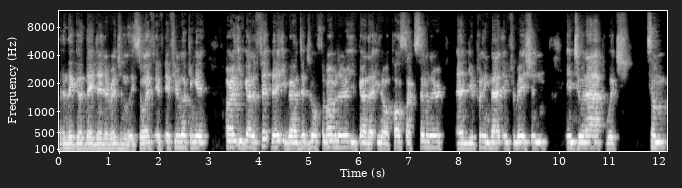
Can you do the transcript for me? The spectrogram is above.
than the good they did originally. So if, if, if you're looking at, all right, you've got a Fitbit, you've got a digital thermometer, you've got a, you know, a pulse oximeter, and you're putting that information into an app, which some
